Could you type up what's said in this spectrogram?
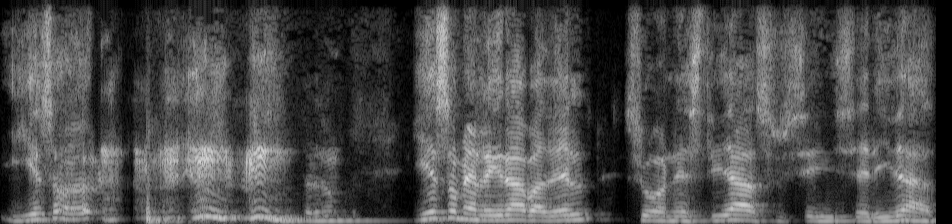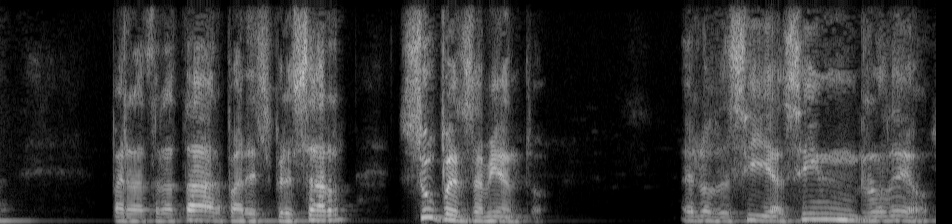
Y eso, perdón, y eso me alegraba de él, su honestidad, su sinceridad para tratar, para expresar su pensamiento. Él lo decía sin rodeos.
